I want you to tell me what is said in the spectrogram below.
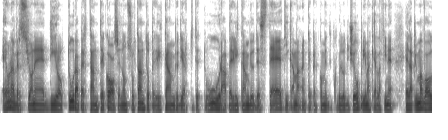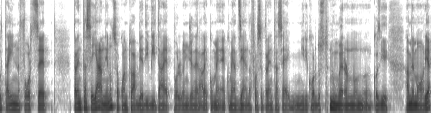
è una versione di rottura per tante cose, non soltanto per il cambio di architettura, per il cambio di estetica, ma anche per come ve lo dicevo prima, che alla fine è la prima volta in forse 36 anni, non so quanto abbia di vita Apple in generale come, come azienda, forse 36, mi ricordo questo numero non così a memoria,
